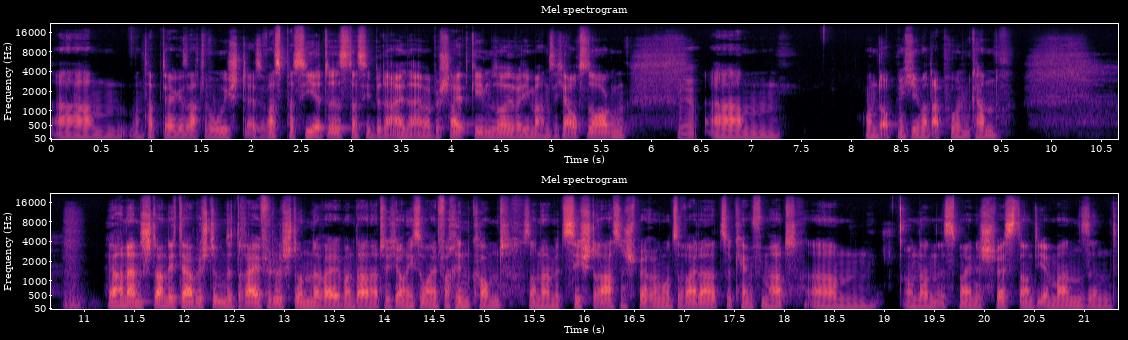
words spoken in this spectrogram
Ähm, und habe der gesagt, wo ich, also was passiert ist, dass sie bitte alle einmal Bescheid geben soll, weil die machen sich ja auch Sorgen. Ja. Ähm, und ob mich jemand abholen kann. Ja, und dann stand ich da bestimmt eine Dreiviertelstunde, weil man da natürlich auch nicht so einfach hinkommt, sondern mit zig Straßensperrungen und so weiter zu kämpfen hat. Ähm, und dann ist meine Schwester und ihr Mann sind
